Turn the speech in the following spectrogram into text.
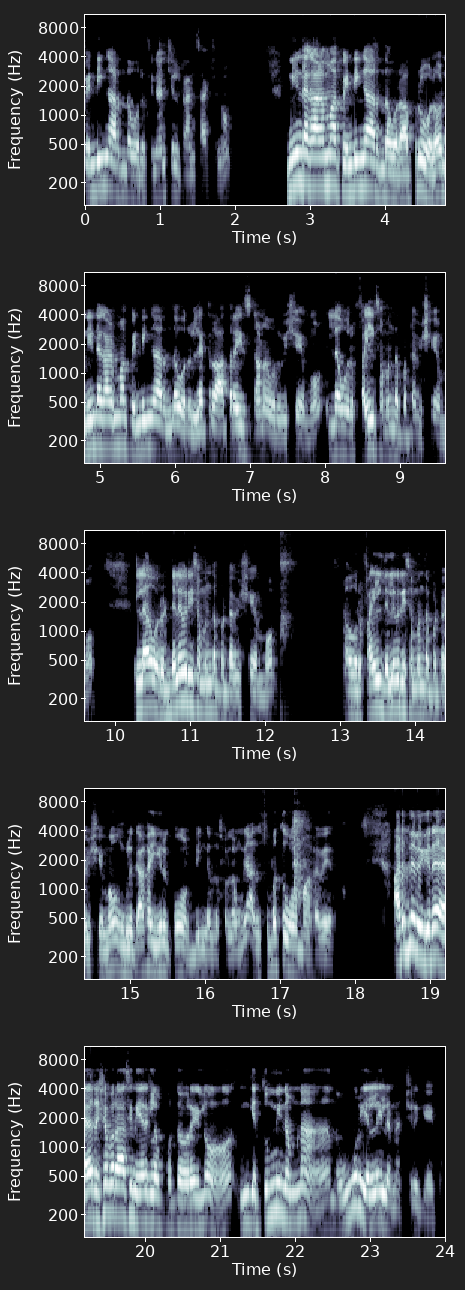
பெண்டிங்கா இருந்த ஒரு ஃபினான்ஷியல் டிரான்சாக்ஷனோ நீண்ட காலமா பெண்டிங்கா இருந்த ஒரு அப்ரூவலோ நீண்ட காலமா பெண்டிங்கா இருந்த ஒரு லெட்டர் ஆத்தரைஸ்டான ஒரு விஷயமோ இல்ல ஒரு ஃபைல் சம்பந்தப்பட்ட விஷயமோ இல்ல ஒரு டெலிவரி சம்பந்தப்பட்ட விஷயமோ ஒரு ஃபைல் டெலிவரி சம்பந்தப்பட்ட விஷயமோ உங்களுக்காக இருக்கும் அப்படிங்கிறத சொல்ல முடியும். அது சுபத்துவமாகவே இருக்கும். அடுத்து இருக்கிற ரிஷபராசி நேர்களை பொறுத்தவரையிலும் இங்க தும்மினோம்னா அந்த ஊர் எல்லையில நச்சுன்னு கேட்கும்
